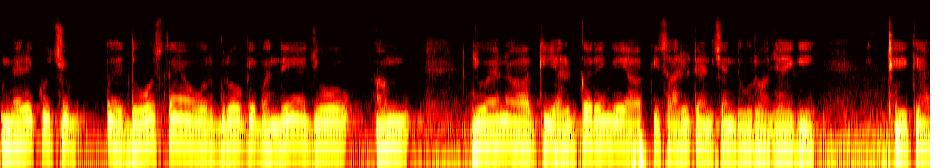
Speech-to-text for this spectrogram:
میرے کچھ دوست ہیں اور گروہ کے بندے ہیں جو ہم جو ہے نا آپ کی ہیلپ کریں گے آپ کی ساری ٹینشن دور ہو جائے گی۔ ٹھیک ہے۔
